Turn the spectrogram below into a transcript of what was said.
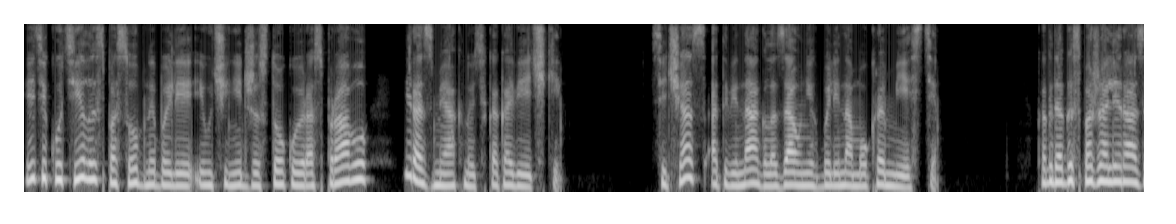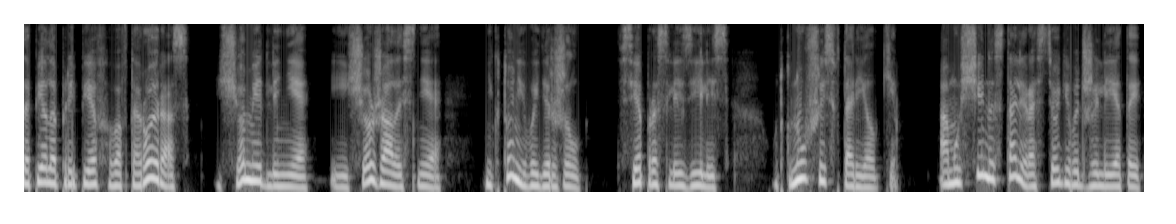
Эти кутилы способны были и учинить жестокую расправу, и размякнуть, как овечки. Сейчас от вина глаза у них были на мокром месте. Когда госпожа Лера запела припев во второй раз, еще медленнее и еще жалостнее, никто не выдержал. Все прослезились, уткнувшись в тарелки. А мужчины стали расстегивать жилеты,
